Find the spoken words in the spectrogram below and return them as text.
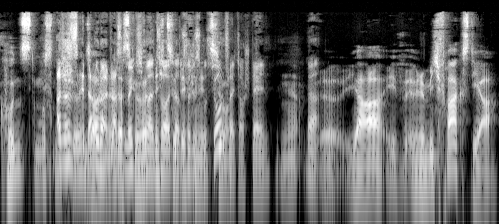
Kunst muss nicht Also das, schön sein. oder ne? das, möchte ich mal zur, zur. Diskussion vielleicht auch stellen. Ja, Ja. Äh, ja, wenn du mich fragst, ja.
